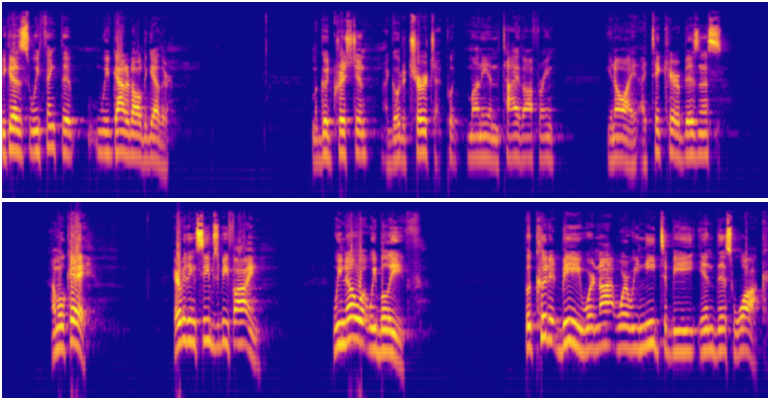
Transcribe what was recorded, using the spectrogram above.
because we think that we've got it all together. I'm a good Christian. I go to church. I put money in the tithe offering. You know, I, I take care of business. I'm okay. Everything seems to be fine. We know what we believe. But could it be we're not where we need to be in this walk?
